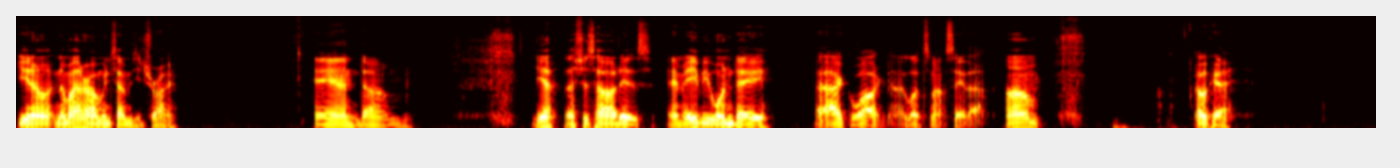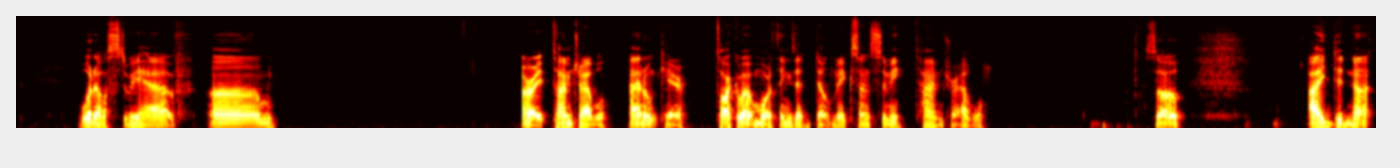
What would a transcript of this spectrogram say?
you know, no matter how many times you try. And um, yeah, that's just how it is. And maybe one day, I well, let's not say that. Um, okay what else do we have? Um. All right, time travel. I don't care. Talk about more things that don't make sense to me. Time travel. So, I did not.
